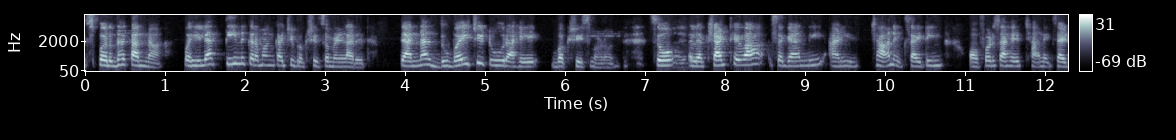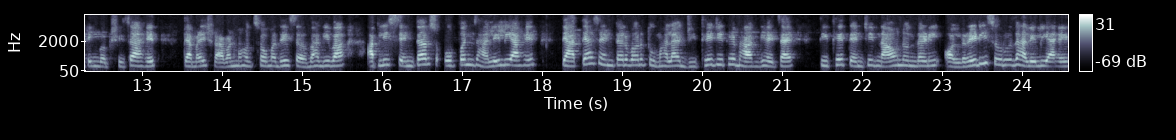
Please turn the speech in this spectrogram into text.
स्पर्धकांना पहिल्या तीन क्रमांकाची बक्षिसं मिळणार आहेत त्यांना दुबईची टूर आहे बक्षीस म्हणून. सो लक्षात ठेवा सगळ्यांनी आणि छान एक्साइटिंग ऑफर्स आहेत छान एक्साइटिंग बक्षिसं आहेत. त्यामुळे श्रावण महोत्सवमध्ये सहभागी व्हा. आपली सेंटर्स ओपन झालेली आहेत. त्या त्या सेंटरवर तुम्हाला जिथे जिथे भाग घ्यायचा आहे तिथे त्यांची नाव नोंदणी ऑलरेडी सुरू झालेली आहे.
